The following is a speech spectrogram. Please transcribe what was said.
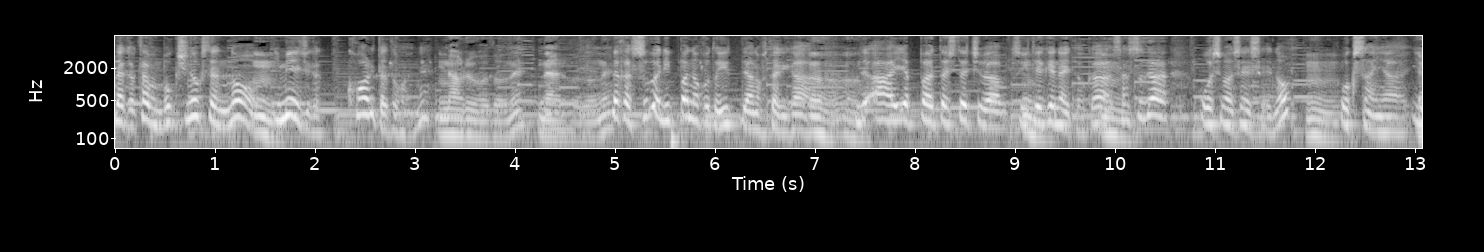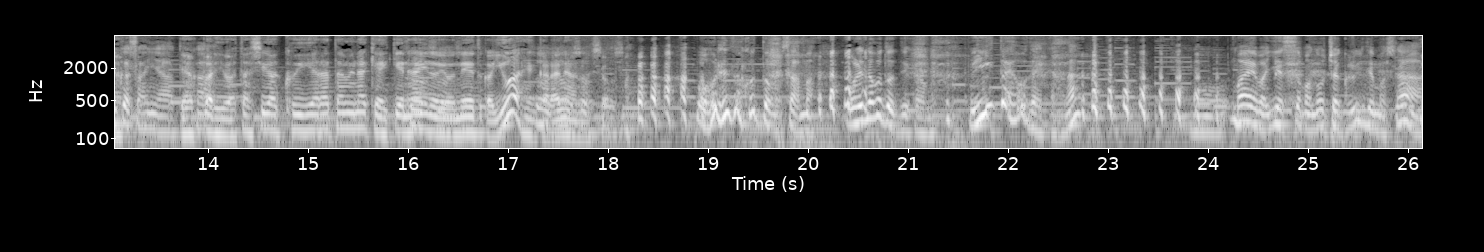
なんか多分牧師の奥さんのうん。イメージが壊れたと思うよね、うんなるほどね。なるほどね。だからすごい立派なことを言ってあの二人が、うんうん。でああやっぱ私たちはついていけないとかうん。さすが大島先生のうん。奥さんやゆかさんやとか。やっぱり私が悔い改めなきゃいけないのよねとか言わへんからねあの人俺のこともさ、まあ、俺のことっていうか言いたい放題やからな前はイエス様のお茶くりでもさ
